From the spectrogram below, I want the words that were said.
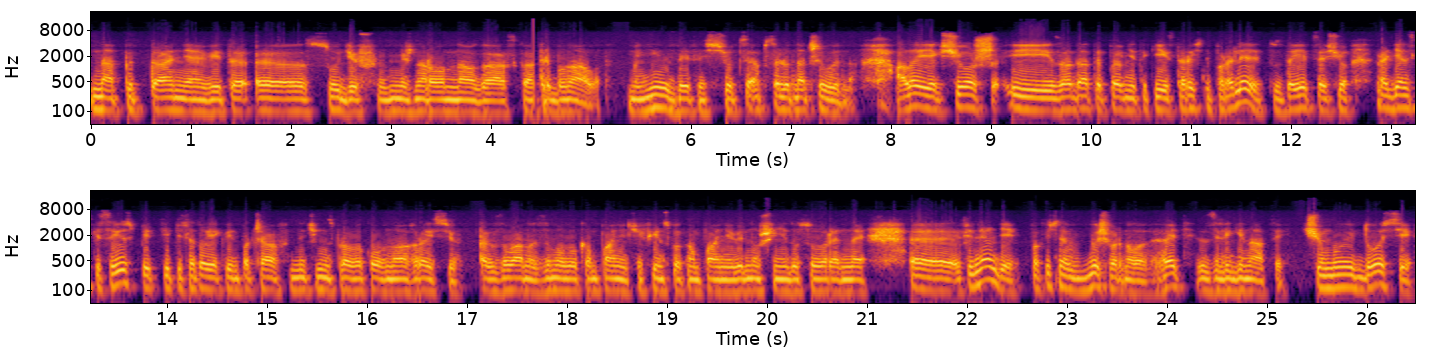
на питання від е, суддів міжнародного Гаагського трибуналу? Мені здається, що це абсолютно очевидно. Але якщо ж і згадати певні такі історичні паралелі, то здається, що радянський союз після того як він почав нічим спровоковану агресію, так звану зимову кампанію чи фінську кампанію відношенні до суверенної е, Фінляндії, фактично вишвернуло геть з ліги націй. Чому і досі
